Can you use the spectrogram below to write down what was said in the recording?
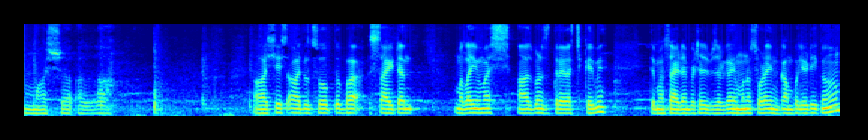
माशा अल्लाह आज आदिल सोब तो बह साइटन मतलब यम आज बन त्रे रथ कर्म तम साइडन पे विज़िट कर थोड़ा इनकम्प्लीट कम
